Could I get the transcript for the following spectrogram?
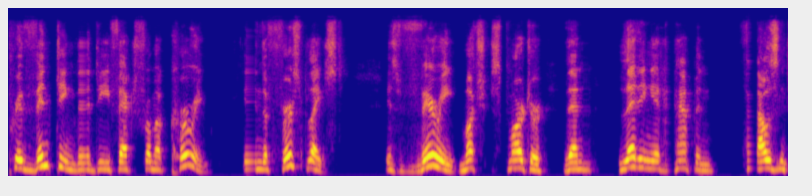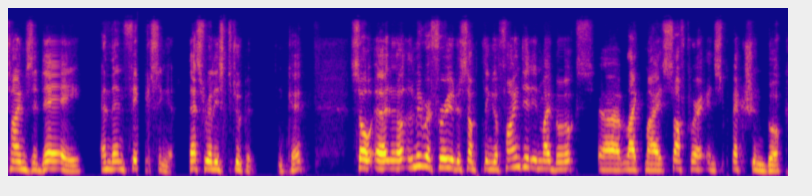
preventing the defect from occurring in the first place is very much smarter than letting it happen thousand times a day and then fixing it. That's really stupid. Okay. So uh, let me refer you to something. You'll find it in my books, uh, like my software inspection book.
